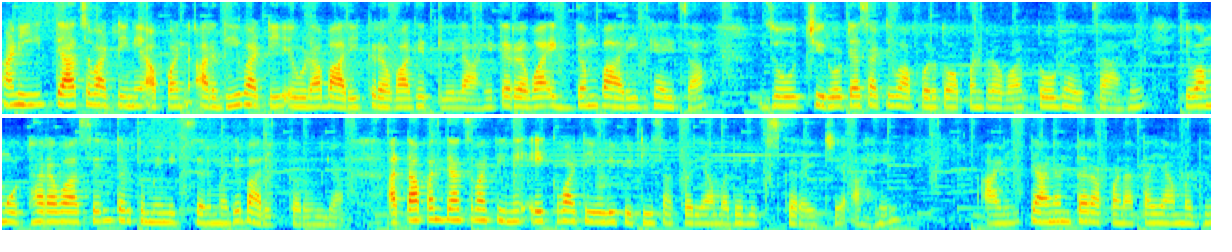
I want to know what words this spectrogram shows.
आणि त्याच वाटीने आपण अर्धी वाटी एवढा बारीक रवा घेतलेला आहे. तर रवा एकदम बारीक घ्यायचा. जो चिरोट्यासाठी वापरतो आपण रवा तो घ्यायचा आहे. किंवा मोठा रवा असेल तर तुम्ही मिक्सरमध्ये बारीक करून घ्या. आता आपण त्याच वाटीने एक वाटी एवढी पिठी साखर यामध्ये मिक्स करायचे आहे. आणि त्यानंतर आपण आता यामध्ये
